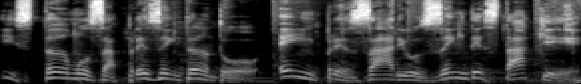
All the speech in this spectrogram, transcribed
Estamos apresentando Empresários em Destaque.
